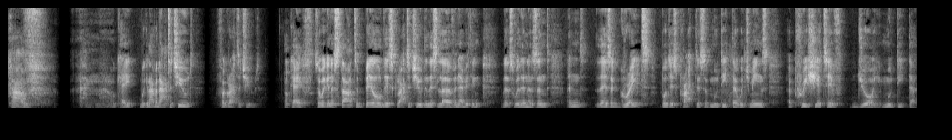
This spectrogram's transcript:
have um, okay, we're going to have an attitude for gratitude. Okay, so we're going to start to build this gratitude and this love and everything that's within us. And and there's a great Buddhist practice of mudita, which means appreciative joy. Mudita,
